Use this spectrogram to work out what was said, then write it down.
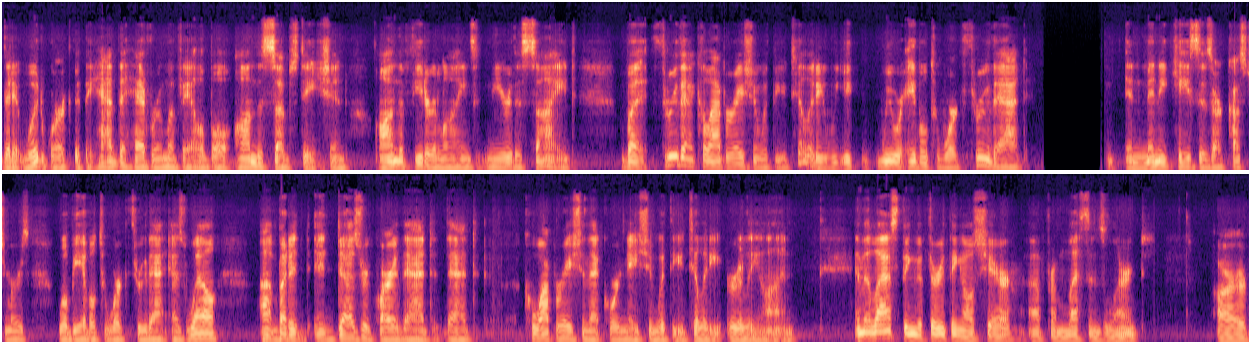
that it would work, that they had the headroom available on the substation, on the feeder lines near the site. But through that collaboration with the utility, we we were able to work through that. In many cases, our customers will be able to work through that as well. Uh, but it, it does require that that cooperation, that coordination with the utility early on. And the last thing, the third thing I'll share uh, from lessons learned are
